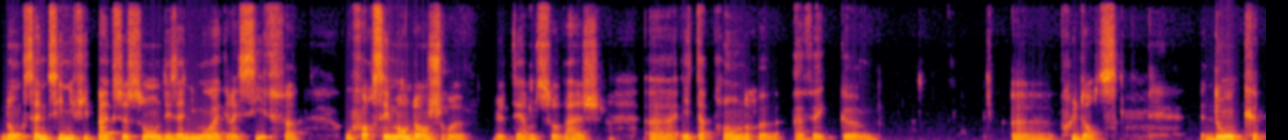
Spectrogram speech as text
Donc ça ne signifie pas que ce sont des animaux agressifs ou forcément dangereux. Le terme sauvage euh, est à prendre avec euh, prudence. Donc,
